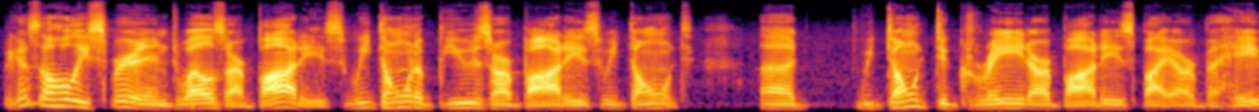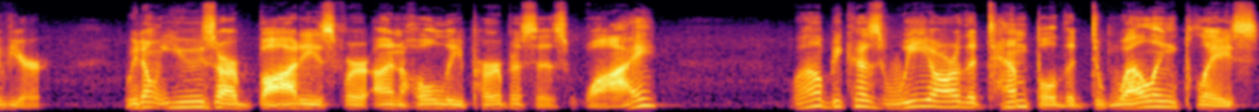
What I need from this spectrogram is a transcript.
Because the Holy Spirit indwells our bodies, we don't abuse our bodies. We don't uh, we don't degrade our bodies by our behavior. We don't use our bodies for unholy purposes. Why? Well, because we are the temple, the dwelling place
